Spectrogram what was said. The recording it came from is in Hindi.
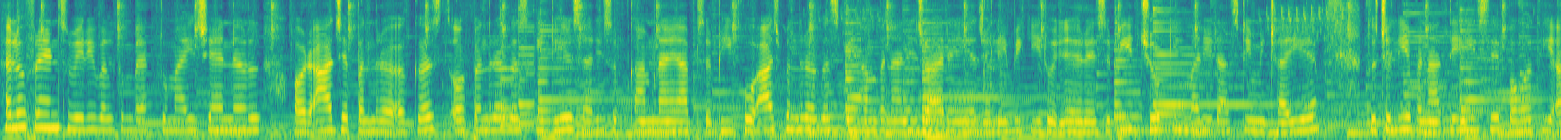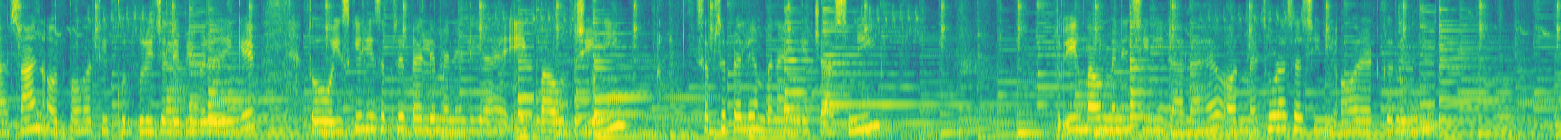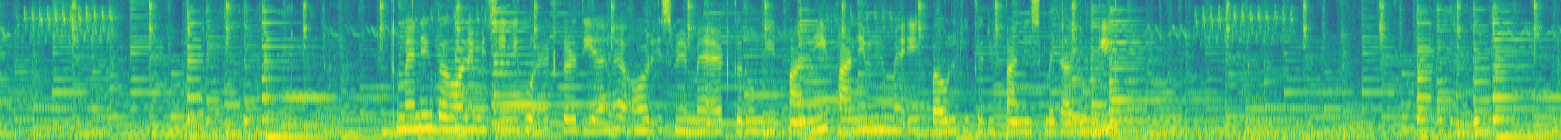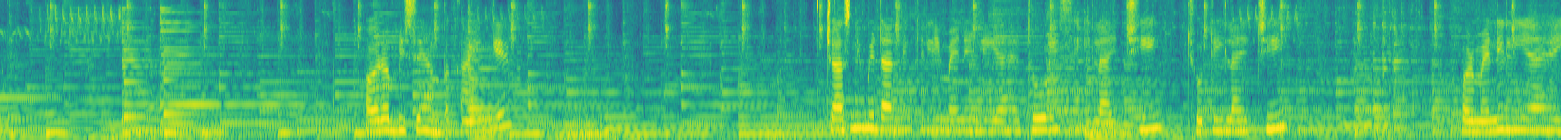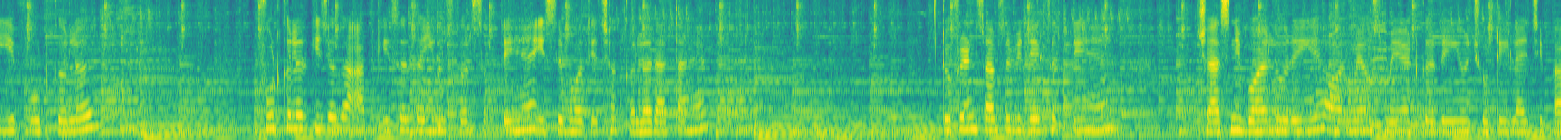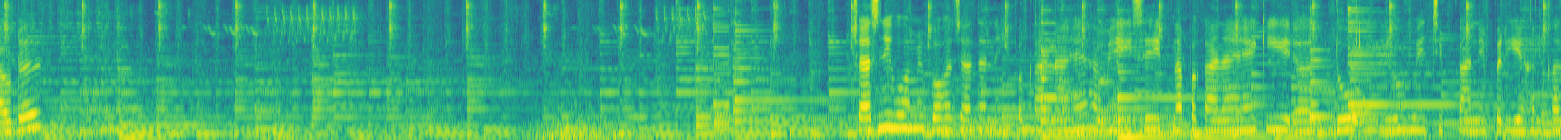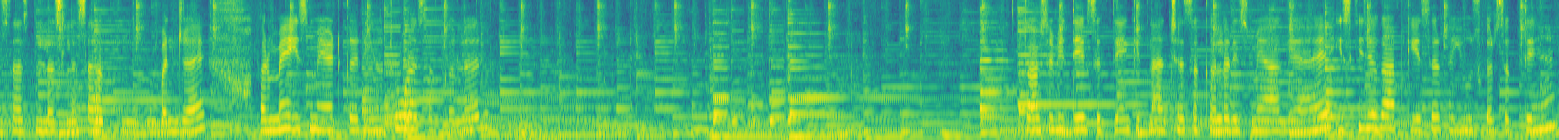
Hello friends very welcome back to my channel और आज है 15 अगस्त और 15 अगस्त की ढेर सारी शुभकामनाएँ आप सभी को। आज 15 अगस्त पे हम बनाने जा रहे हैं जलेबी की रेसिपी जो कि हमारी राष्ट्रीय मिठाई है। तो चलिए बनाते हैं इसे, बहुत ही आसान और बहुत ही कुरकुरी जलेबी बनाएँगे। तो इसके लिए सबसे पहले मैंने लिया है एक बाउल चीनी। सबसे पहले हम बनाएँगे चाशनी। तो एक बाउल मैंने चीनी डाला है। थोड़ा सा चीनी और ऐड करूँगी। तो मैंने एक भगोने में चीनी को ऐड कर दिया है और इसमें मैं ऐड करूँगी पानी। पानी भी मैं एक बाउल के करीब पानी इसमें डालूँगी। और अब इसे हम पकाएँगे। चाशनी में डालने के लिए मैंने लिया है थोड़ी सी इलायची, छोटी इलायची। और मैंने लिया है ये फ़ूड कलर फ़ूड कलर की जगह आप केसर का यूज़ कर सकते हैं, इससे बहुत ही अच्छा कलर आता है। तो फ्रेंड्स आप सभी देख सकते हैं, चाशनी बॉयल हो रही है और मैं उसमें ऐड कर रही हूँ छोटी इलायची पाउडर चाशनी को हमें बहुत ज़्यादा नहीं पकाना है। हमें इसे इतना पकाना है कि दो उंगलियों में चिपकाने पर ये हल्का सा लसलसा बन जाए। और मैं इसमें ऐड कर रही हूँ थोड़ा सा कलर। तो आप सभी देख सकते हैं कितना अच्छा सा कलर इसमें आ गया है। इसकी जगह आप केसर का यूज़ कर सकते हैं।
